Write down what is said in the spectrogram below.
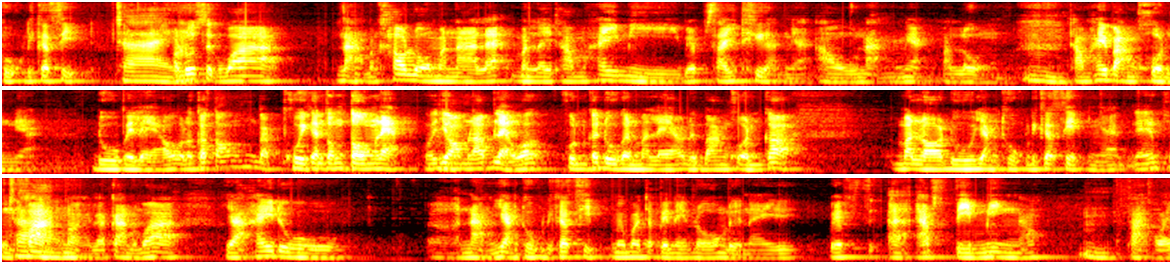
ถูกลิขสิทธิ์ใช่เพราะรู้สึกว่า หนังมันเข้าโรงมานานแล้วมันเลยทำให้มีเว็บไซต์เถื่อนเนี่ยเอาหนังเนี่ยมาลงอืมทำให้บางคนเนี่ยดูไปแล้ว แล้วก็ต้องแบบคุยกันตรงๆแหละว่ายอมรับแหละว่าคุณก็ดูกันมาแล้ว หรือบางคนก็มารอดูอย่างถูกลิขสิทธิ์อย่างเงี้ยเนี่ยผมใช่ฝากหน่อยแล้วกันว่า อยากให้ดูเอ่อหนังอย่างถูกลิขสิทธิ์ไม่ว่าจะเป็นในโรงหรือในเว็บอ่าแอปสตรีมมิ่งเนาะอืมฝากไว้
